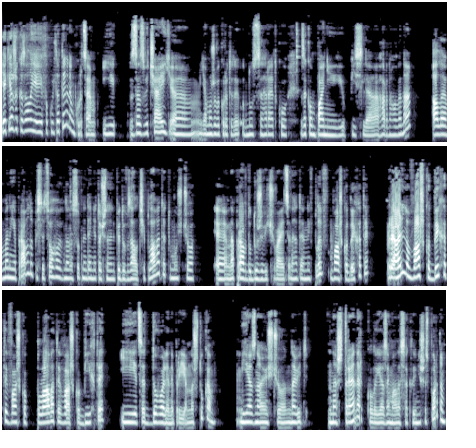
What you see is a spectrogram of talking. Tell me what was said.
Як я вже казала, я є факультативним курцем, і зазвичай е, я можу використати одну сигаретку за компанією після гарного вина. Але в мене є правило, після цього на наступний день я точно не піду в зал чи плавати, тому що е, направду дуже відчувається негативний вплив, важко дихати. Реально важко дихати, важко плавати, важко бігти, і це доволі неприємна штука. Я знаю, що навіть наш тренер, коли я займалася активніше спортом,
